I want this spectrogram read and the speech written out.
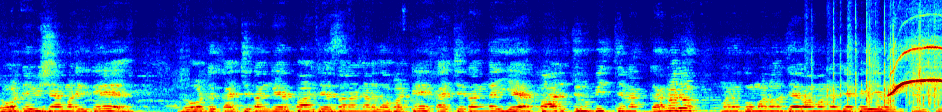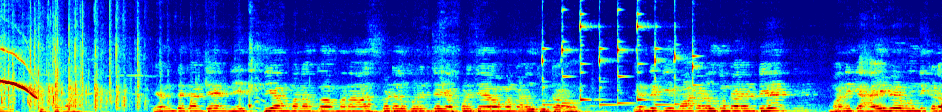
రోడ్డు విషయం అడిగితే రోడ్డు ఖచ్చితంగా ఏర్పాటు చేస్తానన్నాడు కాబట్టి ఖచ్చితంగా ఏర్పాటు చూపించిన గనుడు మన గుమ్మనూరు జయరామన్న అని చెప్పి ఈ రోజు చెప్తున్నాం. ఎందుకంటే నిత్యం మన మన హాస్పిటల్ గురించే ఎప్పుడు చేరమని అడుగుతుంటాడు ఎందుకు ఈ మాట అడుగుతుంటాడంటే మనకి హైవే ఉంది ఇక్కడ.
